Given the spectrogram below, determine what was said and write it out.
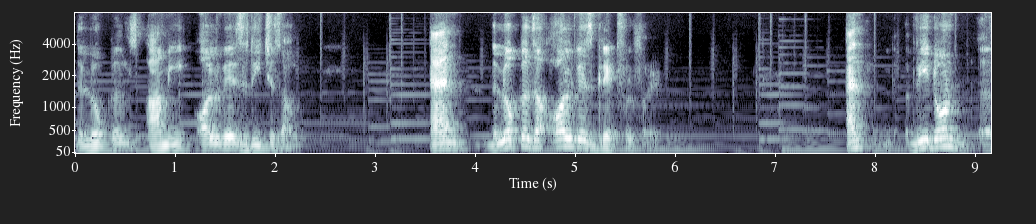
the locals army always reaches out. And the locals are always grateful for it. And we don't uh,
